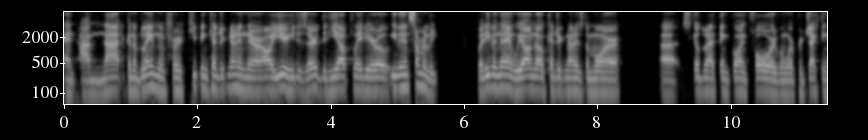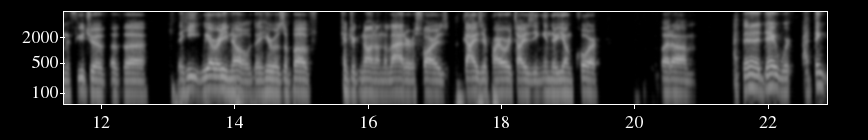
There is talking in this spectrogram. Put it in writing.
And I'm not gonna blame them for keeping Kendrick Nunn in there all year. He deserved it. He outplayed Herro even in summer league. But even then, we all know Kendrick Nunn is the more uh, skilled one. I think going forward when we're projecting the future of, of the the Heat, we already know the Herro's above Kendrick Nunn on the ladder as far as guys they're prioritizing in their young core. But um, at the end of the day, we're I think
